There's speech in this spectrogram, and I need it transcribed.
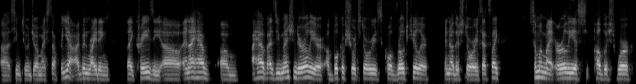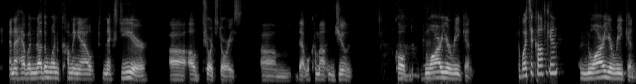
uh, seem to enjoy my stuff. But yeah, I've been writing like crazy, uh, and I have um, I have, as you mentioned earlier, a book of short stories called Roach Killer and Other Stories. That's like some of my earliest published work, and I have another one coming out next year uh, of short stories um, that will come out in June, called Oh. Noiryorican. What's it called again? Noiryorican.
